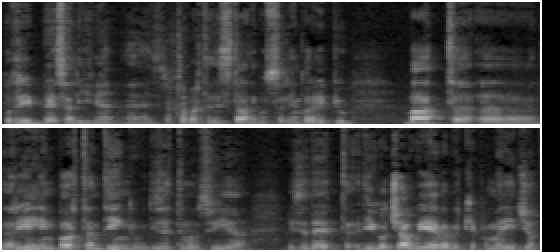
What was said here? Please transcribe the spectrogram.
potrebbe salire, eh, d'altra parte d'estate può salire ancora di più, but uh, the really important thing with this atmosphere is that, dico già we have perché è pomeriggio,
